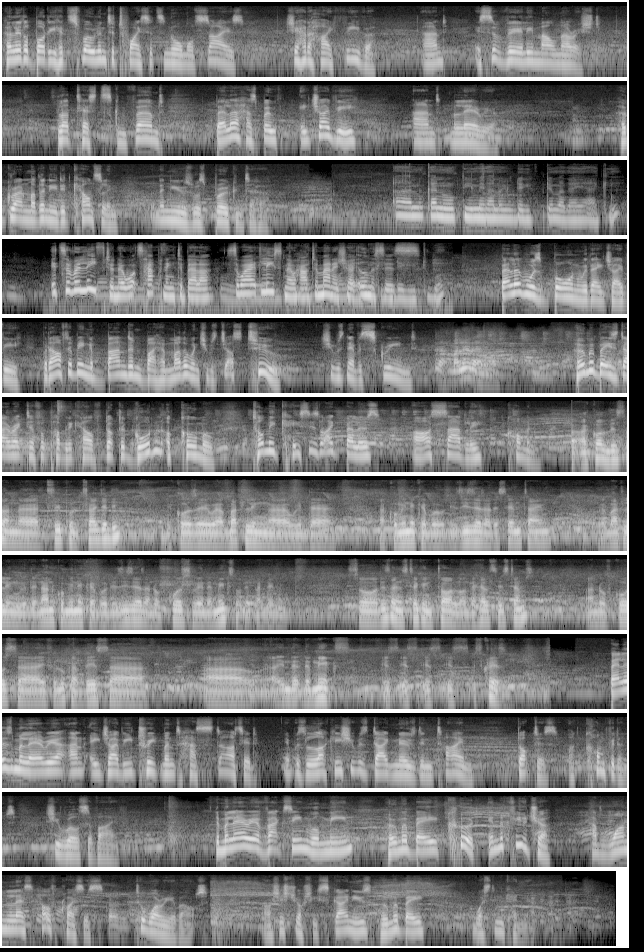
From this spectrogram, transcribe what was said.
Her little body had swollen to twice its normal size. She had a high fever and is severely malnourished. Blood tests confirmed Bella has both HIV and malaria. Her grandmother needed counselling when the news was broken to her. It's a relief to know what's happening to Bella, so I at least know how to manage her illnesses. Bella was born with HIV, but after being abandoned by her mother when she was just two, she was never screened. Homa Bay's Director for Public Health, Dr. Gordon Okomo, told me cases like Bella's are sadly common. I call this one a triple tragedy because uh, we are battling uh, with uh, communicable diseases at the same time. We're battling with the non-communicable diseases, and of course, we're in the mix of the pandemic. So this is taking toll on the health systems. And of course, uh, if you look at this uh, uh, in the, the mix, it's, it's, it's, it's, crazy. Bella's malaria and HIV treatment has started. It was lucky she was diagnosed in time. Doctors are confident she will survive. The malaria vaccine will mean Homa Bay could, in the future, have one less health crisis to worry about. Ashish Joshi, Sky News, Homa Bay, Western Kenya.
